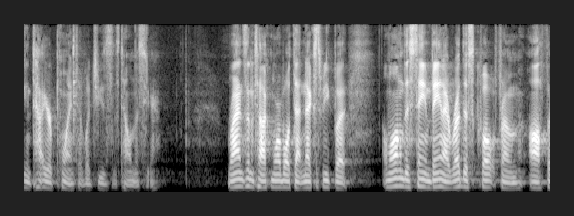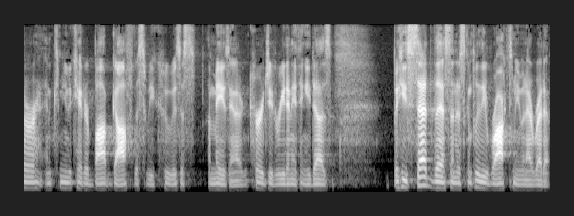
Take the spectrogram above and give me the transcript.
the entire point of what Jesus is telling us here. Ryan's going to talk more about that next week, but Along the same vein, I read this quote from author and communicator Bob Goff this week, who is just amazing. I encourage you to read anything he does. But he said this, and it's completely rocked me when I read it.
